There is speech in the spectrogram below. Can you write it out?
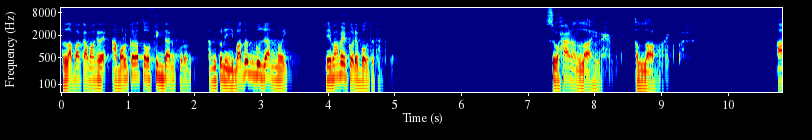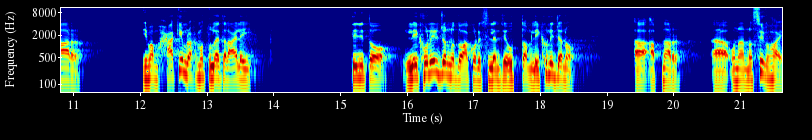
আল্লাহ পাক আমাকে আমল করা তৌফিক দান করুন। আমি কোনো ইবাদত গুজার নই। এভাবে করে বলতে থাকতেন। সুহান আল্লাহ আল্লাহ একবার আর ইমাম হাকিম রহমতুল্লাহ তালা আলাই তিনি তো লেখনির জন্য দোয়া করেছিলেন যে, উত্তম লেখনি যেন আপনার ওনার নসিব হয়।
